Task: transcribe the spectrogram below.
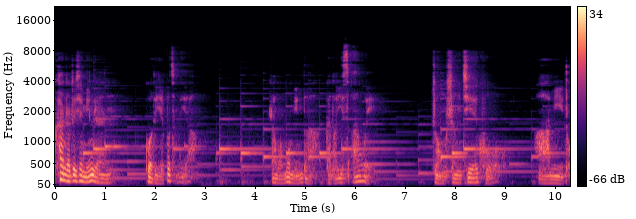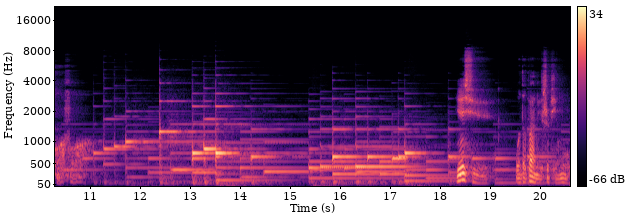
看着这些名人过得也不怎么样。让我莫名的感到一丝安慰。众生皆苦，阿弥陀佛。也许我的伴侣是屏幕，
